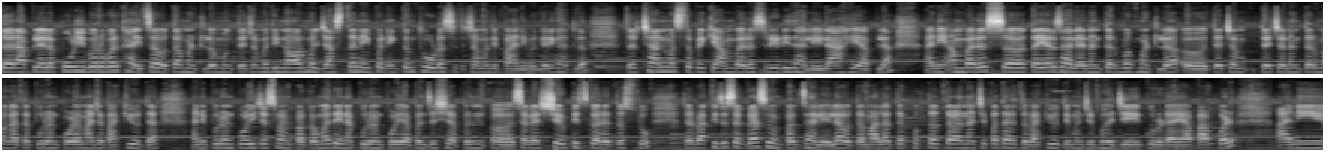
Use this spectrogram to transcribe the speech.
तर आपल्याला पोळीबरोबर खायचा होता म्हटलं. मग त्याच्यामध्ये नॉर्मल जास्त नाही पण एकदम थोडंसं त्याच्यामध्ये पाणी वगैरे घातलं. तर छान मस्तपैकी आंबारस रेडी झालेला आहे आपला. आणि आंबारस तयार झाल्यानंतर मग म्हटलं त्याच्या त्याच्यानंतर मग आता पुरणपोळ्या माझ्या बाकी होत्या. आणि पुरणपोळीच्या स्वयंपाकामध्ये ना पुरणपोळी आपण जशी आपण सगळ्यात शेवटीच करत असतो तर बाकीचा सगळा स्वयंपाक झालेला होता. मला तर फक्त तळणाचे पदार्थ बाकी होते म्हणजे भजे कुरडाया पापड आणि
